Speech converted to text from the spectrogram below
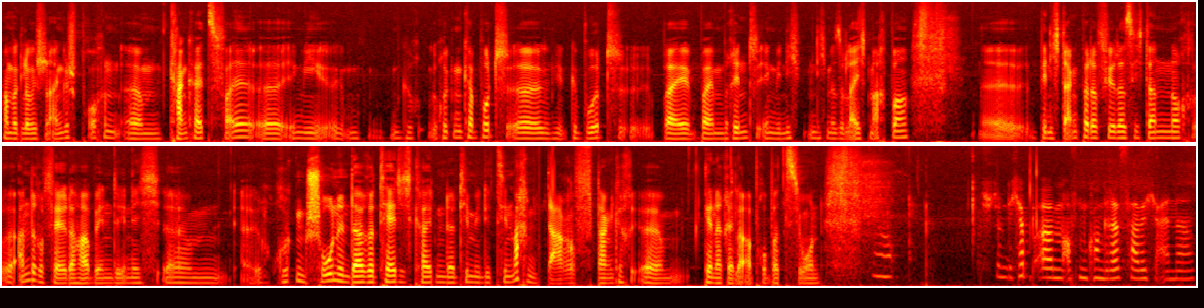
haben wir glaube ich schon angesprochen, ähm, Krankheitsfall, äh, irgendwie G- Rücken kaputt, äh, Geburt äh, bei, beim Rind irgendwie nicht, nicht mehr so leicht machbar. Äh, bin ich dankbar dafür, dass ich dann noch äh, andere Felder habe, in denen ich ähm, äh, rückenschonendere Tätigkeiten in der Tiermedizin machen darf, dank ähm, genereller Approbation. Ja. Stimmt, ich habe ähm, auf dem Kongress habe ich eine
